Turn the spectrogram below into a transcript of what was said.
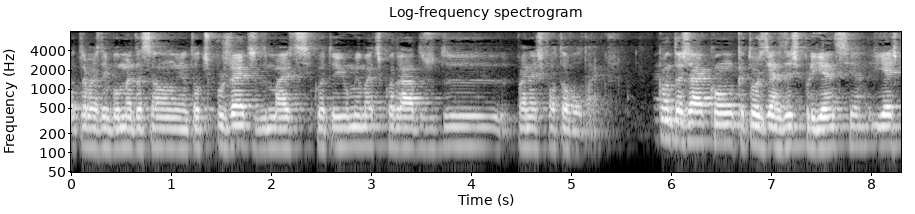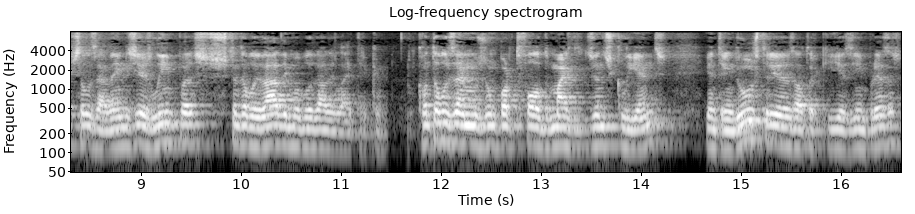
através da implementação em todos os projetos de mais de 51 mil metros quadrados de painéis fotovoltaicos. Conta já com 14 anos de experiência e é especializada em energias limpas, sustentabilidade e mobilidade elétrica. Contabilizamos um portfólio de mais de 200 clientes, entre indústrias, autarquias e empresas,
